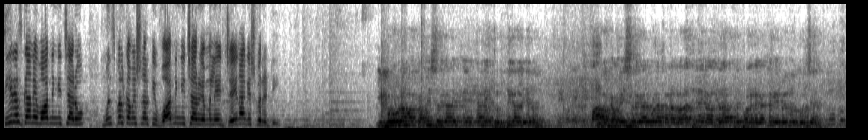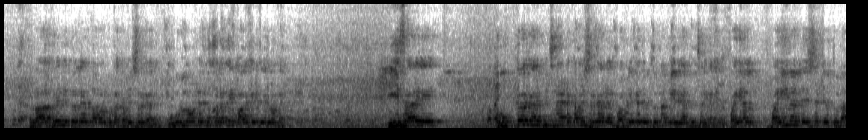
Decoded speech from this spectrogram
సీరియస్ గానే వార్నింగ్ ఇచ్చారు. మున్సిపల్ కమిషనర్కి వార్నింగ్ ఇచ్చారు ఎమ్మెల్యే జయనాగేశ్వర్ రెడ్డి ఇప్పుడు కూడా మా కమిషనర్ గారికి నేను ఇంకా నేను తృప్తిగా లేను. మా కమిషనర్ గారు కూడా మన రాత్రి నేను అర్ధరాత్రి పన్నెండు గంటలకు ఎమ్మెల్యూరుకి వచ్చాను. రాత్రి నిద్ర లేపుదాం అనుకున్న కమిషనర్ గారిని. ఊర్లో ఉండే కుక్కలన్నీ మార్కెట్ దగ్గర ఉన్నాయి. ఈసారి కుక్కలు కనిపించినాయంటే కమిషనర్ గారు నేను పబ్లిక్గా చెప్తున్నా మీరు కనిపించరు ఇక నేను ఫైనల్ ఫైనల్ డెసిషన్ చెప్తున్నా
